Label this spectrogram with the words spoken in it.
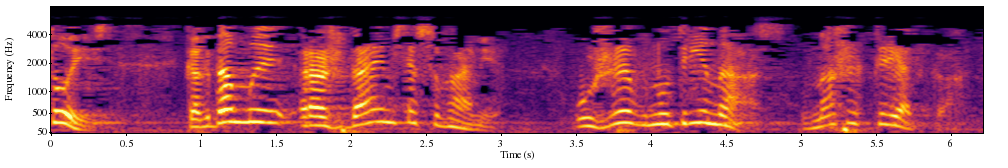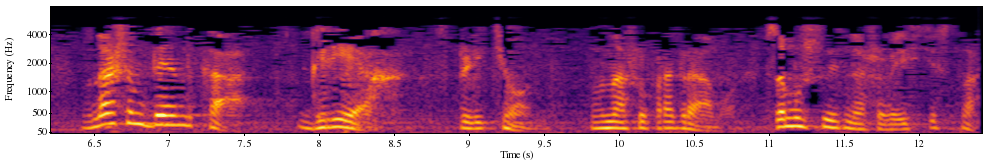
То есть, когда мы рождаемся с вами, уже внутри нас, в наших клетках, в нашем ДНК грех вплетен в нашу программу, в саму суть нашего естества.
